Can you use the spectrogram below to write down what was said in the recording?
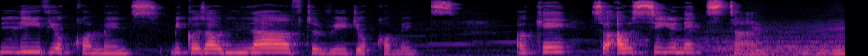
leave your comments because I would love to read your comments. Okay, so I will see you next time.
